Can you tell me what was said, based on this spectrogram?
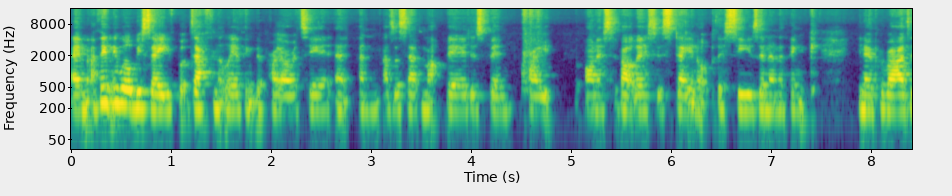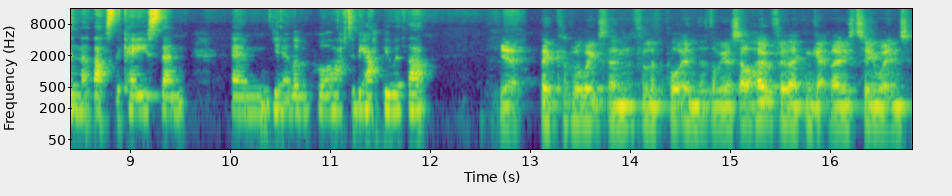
um, I think they will be safe but definitely I think the priority and, and as I said Matt Beard has been quite honest about this is staying up this season. And I think, you know, providing that that's the case, then, um, you know, Liverpool have to be happy with that. Yeah, big couple of weeks then for Liverpool in the WSL. Hopefully they can get those two wins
